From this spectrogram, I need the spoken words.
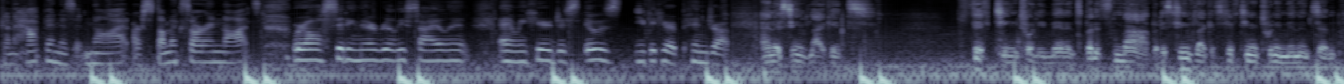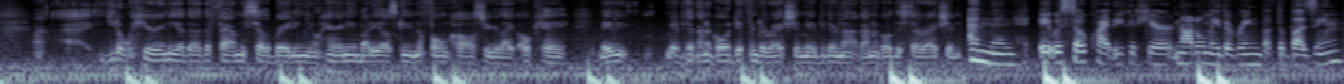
gonna happen? Is it not? Our stomachs are in knots. We're all sitting there really silent, and we hear just, it was, you could hear a pin drop. and it seems like it's 15 20 minutes but it's not but it seems like it's 15 or 20 minutes and uh, you don't hear any of the, the family celebrating you don't hear anybody else getting a phone call so you're like okay maybe maybe they're gonna go a different direction maybe they're not gonna go this direction And then it was so quiet that you could hear not only the ring but the buzzing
